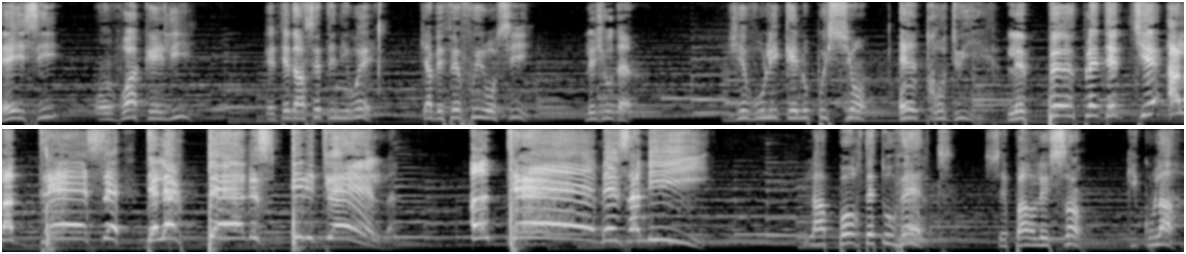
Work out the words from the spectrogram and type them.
Et ici, on voit qu'Élie était dans cette Niwe qui avait fait fuir aussi les Jourdains. J'ai voulu que nous puissions introduire le peuple de Dieu à l'adresse de leur Père spirituel. Entrez, mes amis. La porte est ouverte. C'est par le sang qui coula.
